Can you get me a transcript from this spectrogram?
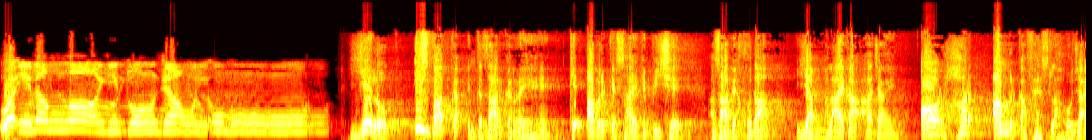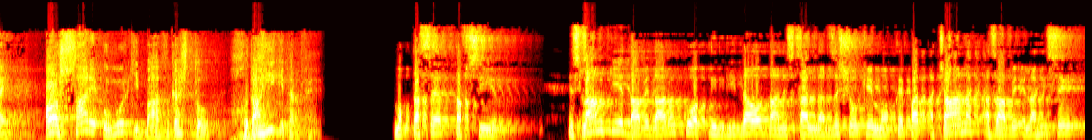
وإلى الله ترجع الأمور. یہ لوگ اس بات کا انتظار کر رہے ہیں کہ ابر کے سائے کے پیچھے عذاب خدا یا ملائکہ آ جائیں اور ہر امر کا فیصلہ ہو جائے اور سارے امور کی بازگشت تو خدا ہی کی طرف ہے۔ مختصر تفسیر۔ اسلام کے دعوے داروں کو اپنی دیدہ اور دانستہ لرزشوں کے موقع پر اچانک عذاب الہی سے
